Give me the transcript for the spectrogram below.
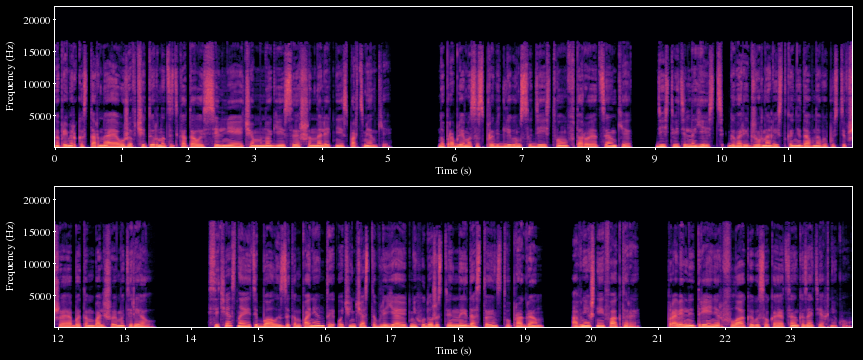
Например, Косторная уже в 14 каталась сильнее, чем многие совершеннолетние спортсменки. Но проблема со справедливым судейством второй оценки действительно есть, говорит журналистка, недавно выпустившая об этом большой материал. Сейчас на эти баллы за компоненты очень часто влияют не художественные достоинства программ, а внешние факторы — правильный тренер, флаг и высокая оценка за технику.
